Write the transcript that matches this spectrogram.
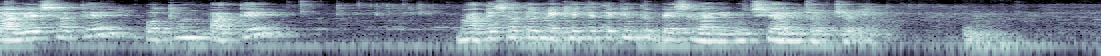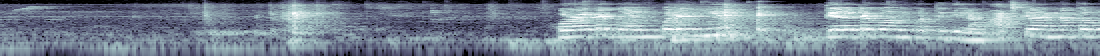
ডালের সাথে প্রথম পাতে ভাতের সাথে মেখে খেতে কিন্তু বেশ লাগে, উচ্ছে আলু চচ্চড়ি। কড়াইটা গরম করে নিয়ে তেলটা গরম করতে দিলাম। আজকে রান্না করব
